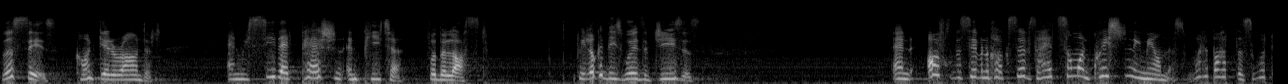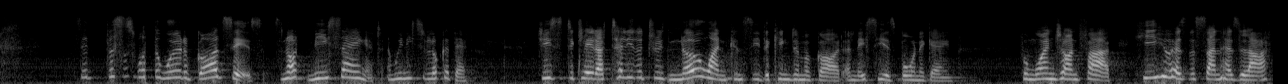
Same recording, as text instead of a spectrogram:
this says. Can't get around it. And we see that passion in Peter for the lost. If we look at these words of Jesus, and after the seven o'clock service, I had someone questioning me on this. What about this? What? said, This is what the Word of God says. It's not me saying it. And we need to look at that. Jesus declared, I tell you the truth, no one can see the kingdom of God unless he is born again. From 1 John 5, he who has the Son has life.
